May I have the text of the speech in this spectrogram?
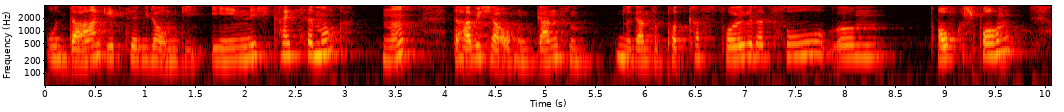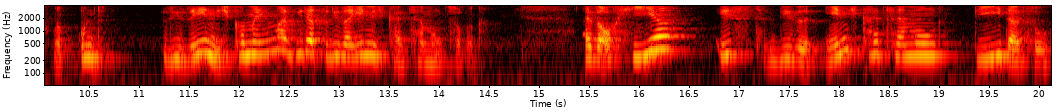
Und da geht es ja wieder um die Ähnlichkeitshemmung. Ne? Da habe ich ja auch einen ganzen, eine ganze Podcast-Folge dazu ähm, aufgesprochen. Und Sie sehen, ich komme immer wieder zu dieser Ähnlichkeitshemmung zurück. Also auch hier ist diese Ähnlichkeitshemmung, die dazu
